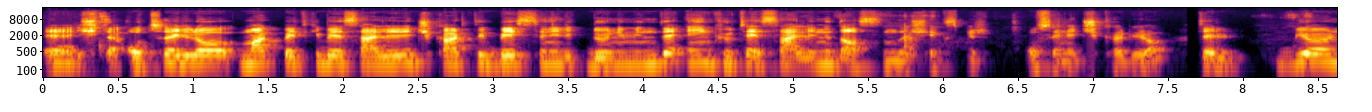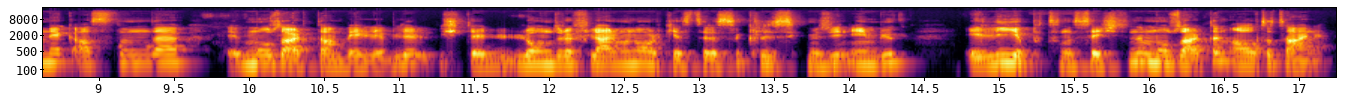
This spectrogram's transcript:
Evet. işte Otello, Macbeth gibi eserlerin çıkarttığı 5 senelik döneminde en kötü eserlerini de aslında Shakespeare o sene çıkarıyor. İşte bir örnek aslında, Mozart'tan verilebilir. İşte Londra Filarmoni Orkestrası klasik müziğin en büyük 50 yapıtını seçtiğinde Mozart'tan 6 tane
